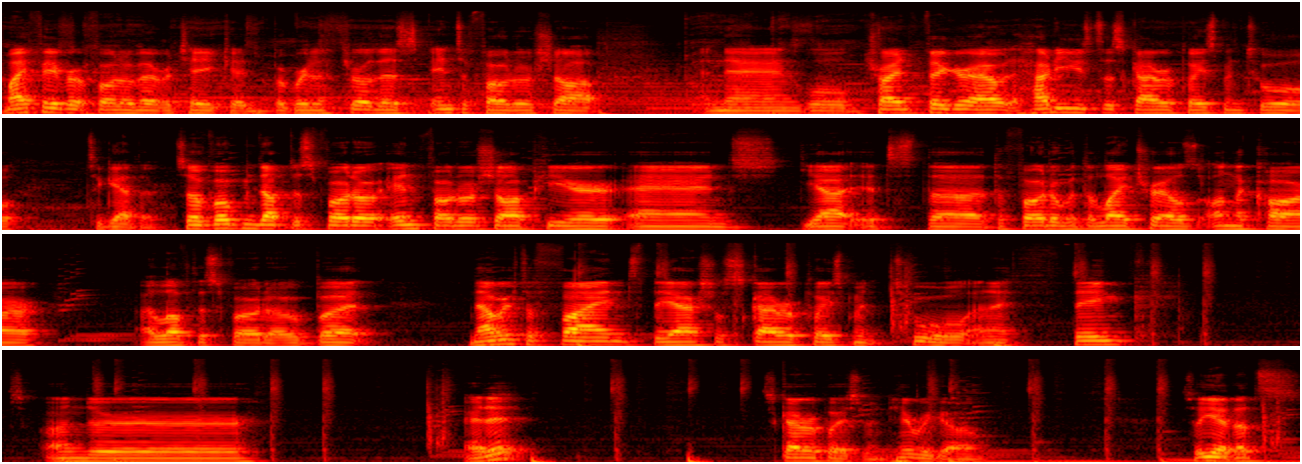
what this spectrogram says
my favorite photo I've ever taken, but we're gonna throw this into Photoshop and then we'll try and figure out how to use the sky replacement tool together. So I've opened up this photo in Photoshop here and yeah, it's the, the photo with the light trails on the car. I love this photo, but now we have to find the actual sky replacement tool and I think it's under edit, sky replacement, here we go. So yeah, that's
